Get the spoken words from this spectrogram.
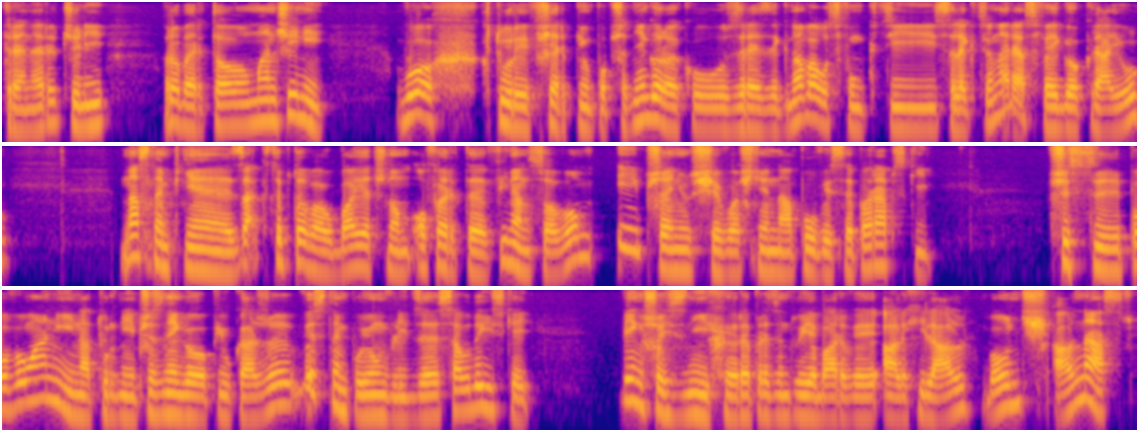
trener, czyli Roberto Mancini. Włoch, który w sierpniu poprzedniego roku zrezygnował z funkcji selekcjonera swojego kraju, następnie zaakceptował bajeczną ofertę finansową i przeniósł się właśnie na Półwysep Arabski. Wszyscy powołani na turniej przez niego piłkarze występują w lidze saudyjskiej. Większość z nich reprezentuje barwy Al-Hilal bądź Al-Nasr.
